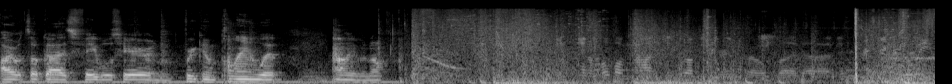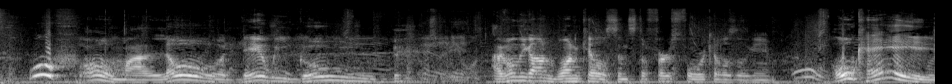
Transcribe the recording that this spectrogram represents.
Alright, what's up guys? Fables here and freaking playing with I don't even know. And I hope I'm not interrupting your intro, but uh, Woo! Oh my lord, there we go. I've only gotten one kill since the first four kills of the game. Okay!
